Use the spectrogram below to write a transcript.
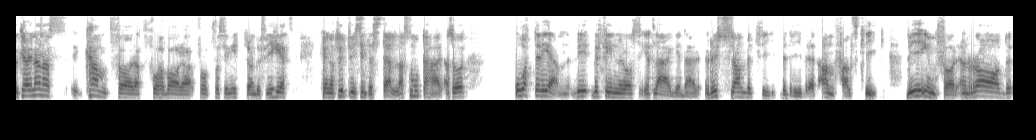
Ukrainarnas kamp för att få, vara, få, få sin yttrandefrihet kan naturligtvis inte ställas mot det här. Alltså, återigen, vi befinner oss i ett läge där Ryssland bedriver ett anfallskrig. Vi inför en rad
